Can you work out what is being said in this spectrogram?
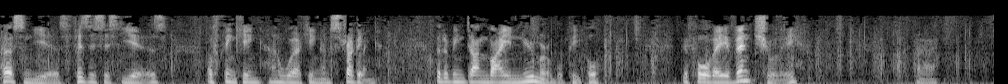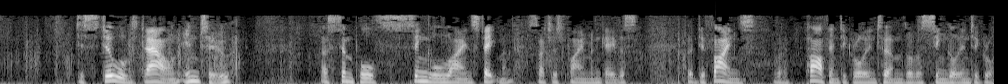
person years, physicist years of thinking and working and struggling that have been done by innumerable people before they eventually uh, distilled down into a simple single line statement such as Feynman gave us that defines the path integral in terms of a single integral.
